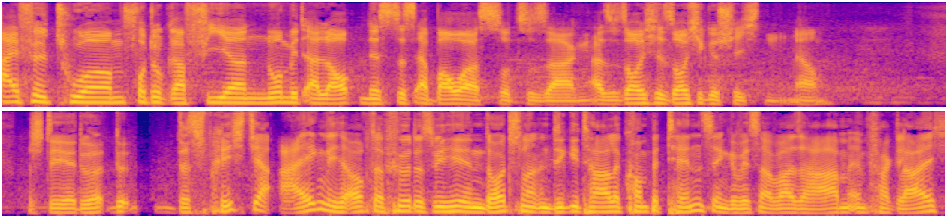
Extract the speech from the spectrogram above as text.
Eiffelturm fotografieren nur mit Erlaubnis des Erbauers sozusagen. Also solche, solche Geschichten. Ja. Verstehe. Du, du, das spricht ja eigentlich auch dafür, dass wir hier in Deutschland eine digitale Kompetenz in gewisser Weise haben im Vergleich.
